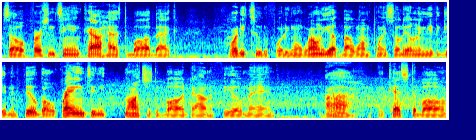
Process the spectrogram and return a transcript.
So first and 10, Cal has the ball back. 42 to 41. We're only up by one point, so they only need to get in field goal range, and he launches the ball down the field, man. Ah, they catch the ball,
